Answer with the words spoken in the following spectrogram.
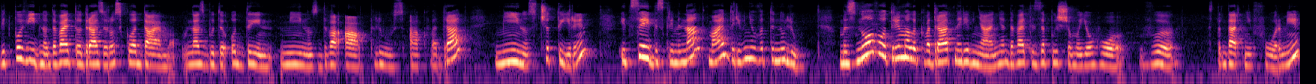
Відповідно, давайте одразу розкладаємо. У нас буде 1 мінус 2а плюс а квадрат мінус 4. І цей дискримінант має дорівнювати нулю. Ми знову отримали квадратне рівняння. Давайте запишемо його в стандартній формі.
